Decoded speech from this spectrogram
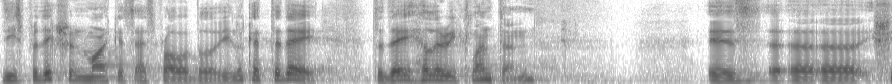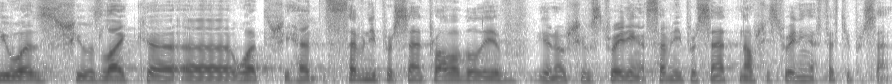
these prediction markets as probability. Look at today. Today, Hillary Clinton is, uh, uh, uh she, was, she was like, uh, uh what? She had 70% probability of, you know, she was trading at 70%, now she's trading at 50%.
